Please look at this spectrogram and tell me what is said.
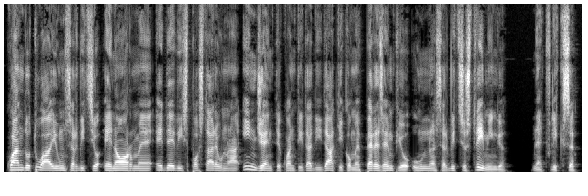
quando tu hai un servizio enorme e devi spostare una ingente quantità di dati, come per esempio un servizio streaming, Netflix?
